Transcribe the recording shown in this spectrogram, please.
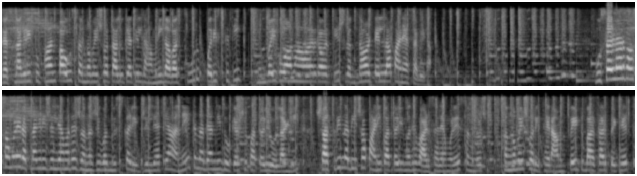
रत्नागिरी तुफान पाऊस संगमेश्वर तालुक्यातील धामणी गावात पूर परिस्थिती मुंबई गोवा महामार्गावरती श्रद्धा हॉटेलला पाण्याचा वेढा मुसळधार पावसामुळे रत्नागिरी जिल्ह्यामध्ये जनजीवन विस्कळीत. जिल्ह्याच्या अनेक नद्यांनी धोक्याची पातळी ओलांडली. शास्त्री नदीच्या पाणी पातळीमध्ये वाढ झाल्यामुळे संगमेश्वर इथे रामपेठ बाजारपेठेत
